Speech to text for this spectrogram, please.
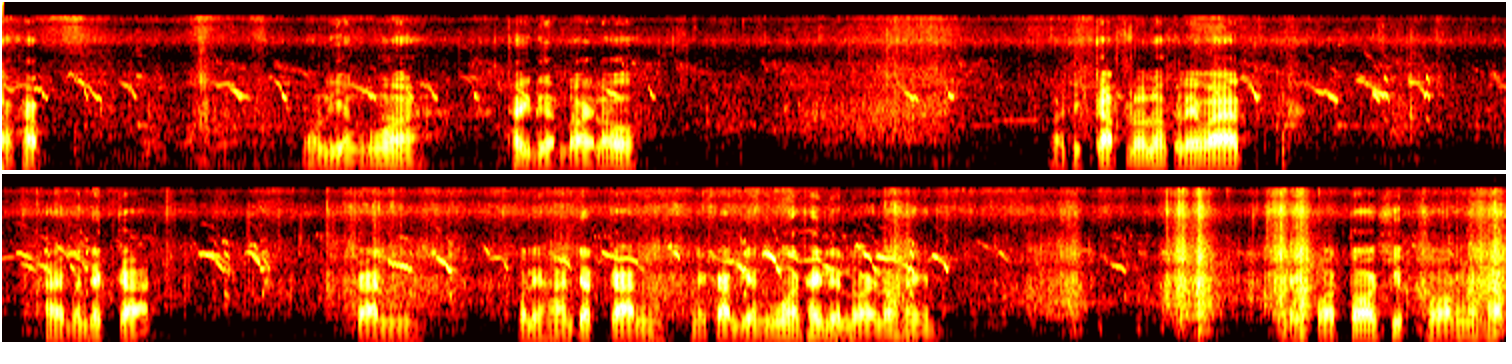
นะครับ เราเลี้ยงงัวไทยเดือดลอยแล้วว่าที่กลับแล้วเราก็เลยว่าถ่ายบรรยากาศ การบริหารจัดการในการเลี้ยงงัวไทยเดือดลอยแล้วให้ได้ขอต่อคลิปสองนะครับ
